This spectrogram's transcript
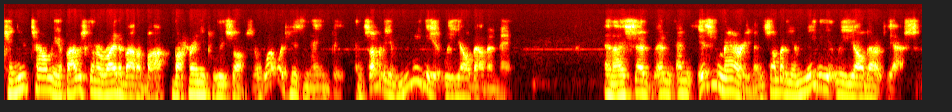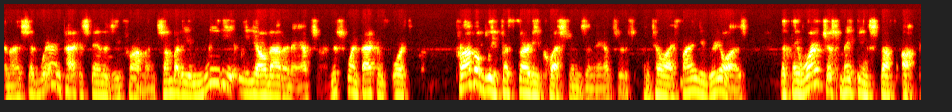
Can you tell me if I was going to write about a Bahraini police officer, what would his name be? And somebody immediately yelled out a name. And I said, and, and is he married? And somebody immediately yelled out yes. And I said, where in Pakistan is he from? And somebody immediately yelled out an answer. And this went back and forth probably for 30 questions and answers until I finally realized that they weren't just making stuff up.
